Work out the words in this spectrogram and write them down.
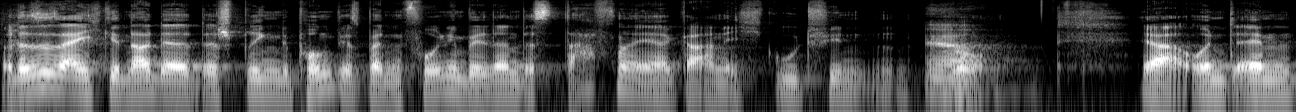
Und das ist eigentlich genau der, der springende Punkt jetzt bei den Folienbildern. Das darf man ja gar nicht gut finden. Ja, so. ja und ähm,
